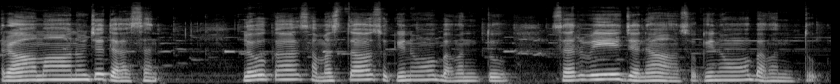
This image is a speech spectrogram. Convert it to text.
ராமானுஜதாசன். லோகா சமஸ்தா சுகினோ பவந்து. சர்வே ஜனா சுகினோ பவந்து.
